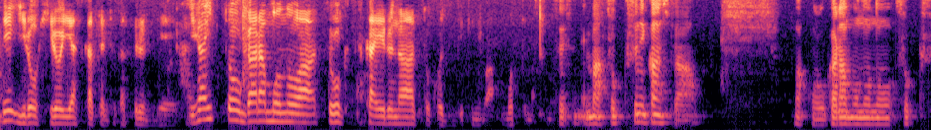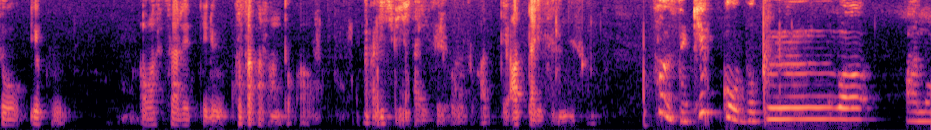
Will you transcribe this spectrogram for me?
で色拾いやすかったりとかするんで、はい意外と柄物はすごく使えるなと個人的には思ってます。そうですね。まあ、ソックスに関しては、まあ、こう、柄物のソックスをよく合わされてる小坂さんとか、なんか意識したりすることとかってあったりするんですか？ね。そうですね、結構僕は、あの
